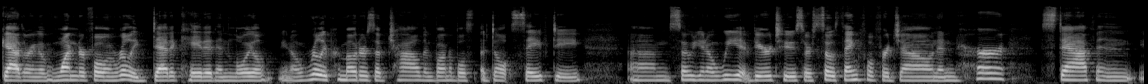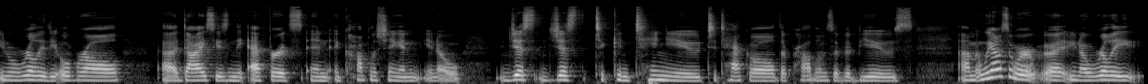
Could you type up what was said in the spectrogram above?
gathering of wonderful and really dedicated and loyal, you know, really promoters of child and vulnerable adult safety. Um, so, you know, we at Virtus are so thankful for Joan and her staff and, you know, really the overall uh, diocese and the efforts in accomplishing and, you know, just just to continue to tackle the problems of abuse. Um, and we also were, uh, you know, really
